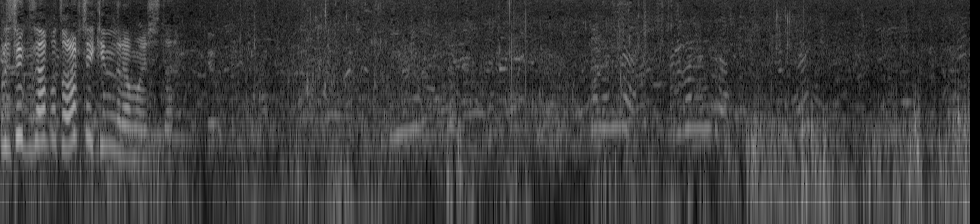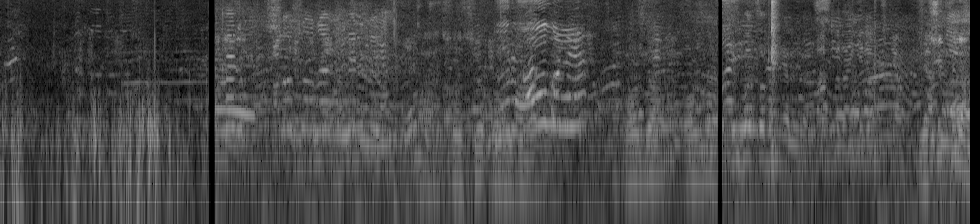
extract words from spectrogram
Burada çok güzel fotoğraf çekinilir ama işte. Yok. Dur oğlum. Orada, orada. Yeşil plan.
